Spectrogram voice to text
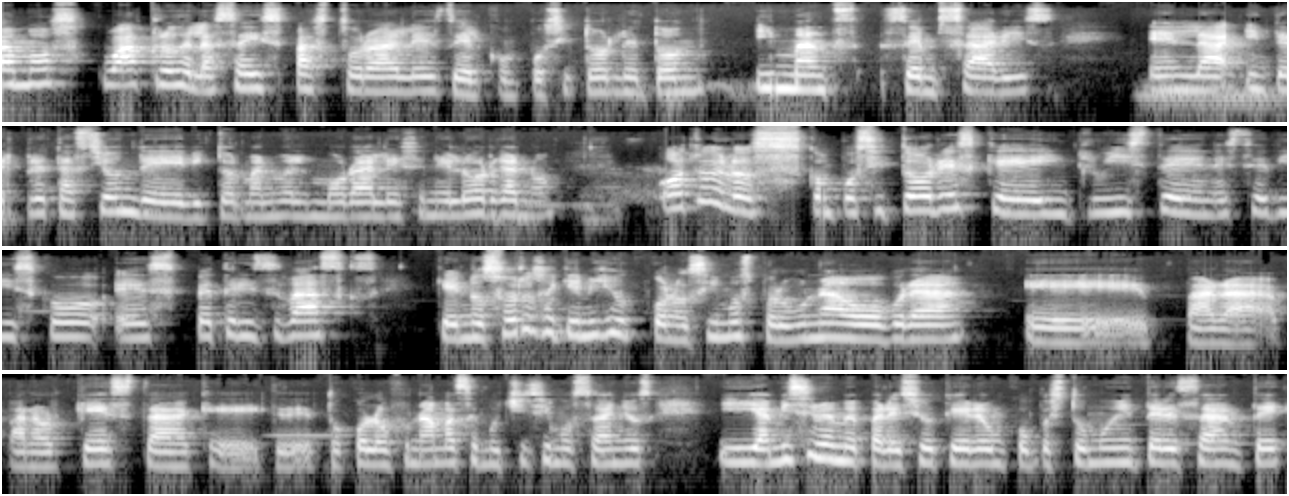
Escuchamos cuatro de las seis pastorales del compositor letón Imants Semsaris en la interpretación de Víctor Manuel Morales en el órgano. Otro de los compositores que incluiste en este disco es Petris Vasks, que nosotros aquí en México conocimos por una obra eh, para, orquesta que, tocó la FUNAM hace muchísimos años y a mí sí me pareció que era un compositor muy interesante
